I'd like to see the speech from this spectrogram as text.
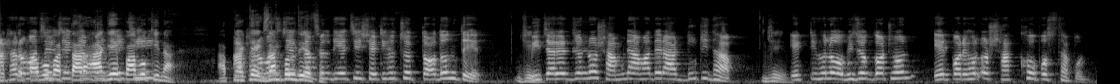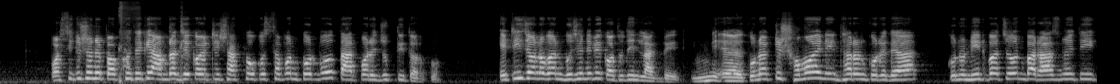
দেখতে পাবো বা তার আগে পাবো কিনা? আপনি একটা এক্সাম্পল দিয়েছি। সেটি হচ্ছে তদন্তের। বিচারের জন্য সামনে আমাদের আর দুটি ধাপ। একটি হলো অভিযোগ গঠন এরপরে হলো সাক্ষ্য উপস্থাপন। প্রসিকিউশনের পক্ষ থেকে আমরা যে কয়েকটি সাক্ষ্য উপস্থাপন করব তারপরে যুক্তিতর্ক। এটি জনগণ বুঝে নেবে কতদিন লাগবে। কোনো একটি সময় নির্ধারণ করে দেওয়া কোনো নির্বাচন বা রাজনৈতিক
